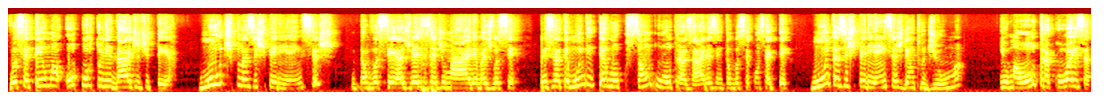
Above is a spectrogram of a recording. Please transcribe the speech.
você tem uma oportunidade de ter múltiplas experiências. Então, você às vezes é de uma área, mas você precisa ter muita interlocução com outras áreas, então você consegue ter muitas experiências dentro de uma. E uma outra coisa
